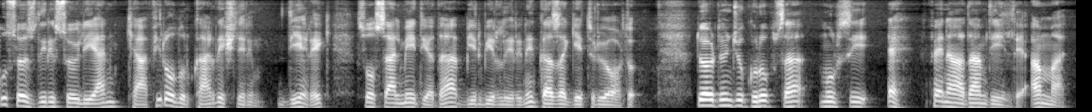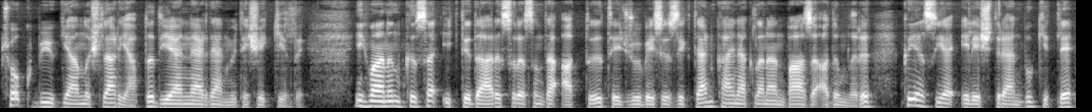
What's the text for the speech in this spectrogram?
Bu sözleri söyleyen kafir olur kardeşlerim diyerek sosyal medyada birbirlerini gaza getiriyordu. Dördüncü grupsa Mursi eh fena adam değildi ama çok büyük yanlışlar yaptı diyenlerden müteşekkildi. İhvan'ın kısa iktidarı sırasında attığı tecrübesizlikten kaynaklanan bazı adımları kıyasıya eleştiren bu kitle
